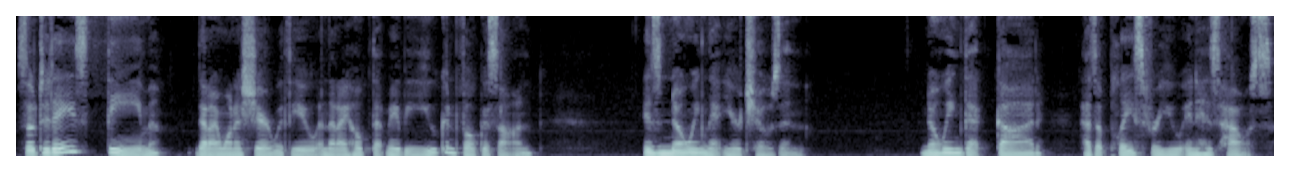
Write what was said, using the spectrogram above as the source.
So today's theme that I want to share with you and that I hope that maybe you can focus on is knowing that you're chosen. Knowing that God has a place for you in his house.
